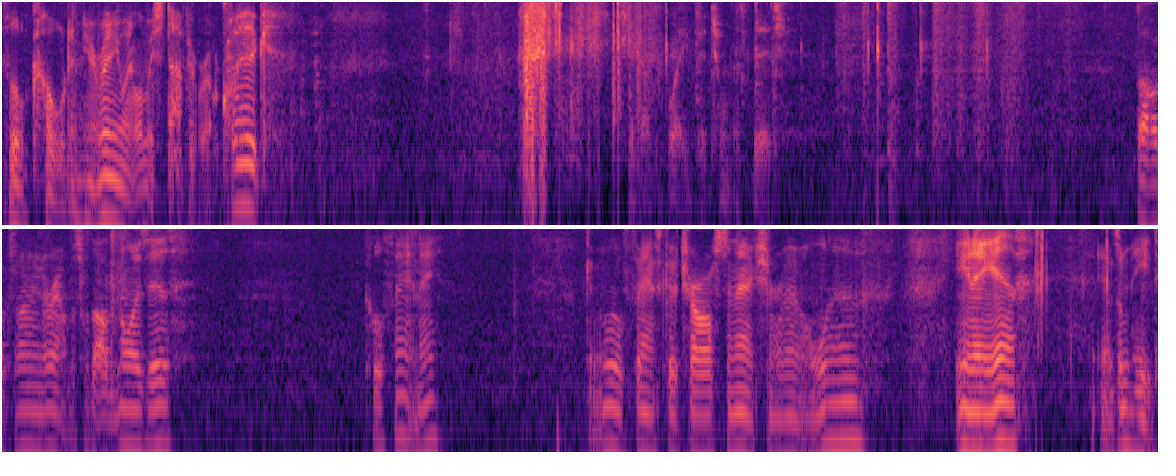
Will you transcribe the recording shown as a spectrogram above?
It's a little cold in here, but anyway, let me stop it real quick. The blade pitch on this bitch. Dogs running around, that's what all the noise is. Cool fan, eh? Got my little Fansco Charleston action remote low. NAF, and some heat.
